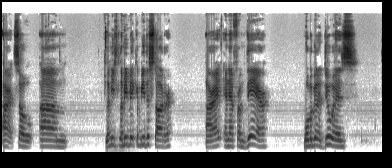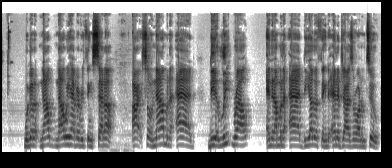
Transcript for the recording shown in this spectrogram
All right, so um, let me let me make him be the starter. All right, and then from there, what we're gonna do is we're gonna now now we have everything set up. All right, so now I'm gonna add the elite route, and then I'm gonna add the other thing, the energizer on him too.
